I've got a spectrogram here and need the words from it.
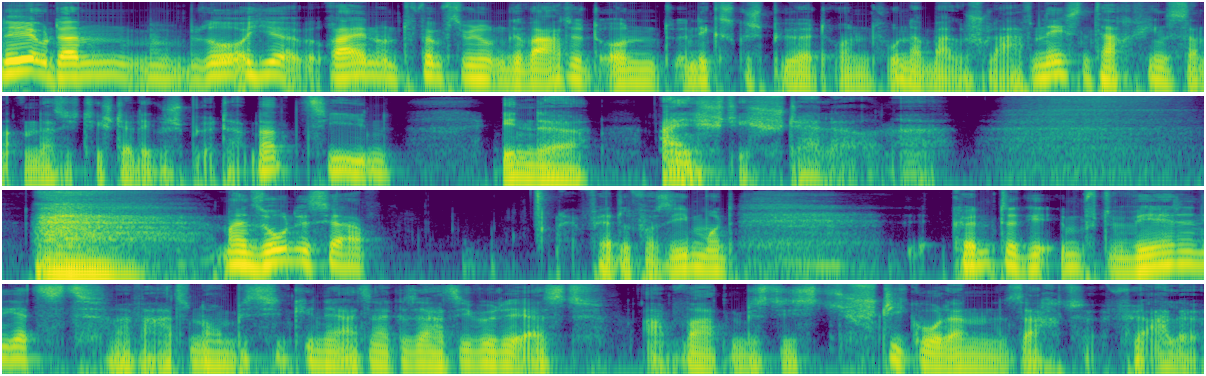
Nee, und dann so hier rein und 15 Minuten gewartet und nichts gespürt und wunderbar geschlafen. Nächsten Tag fing es dann an, dass ich die Stelle gespürt habe. Ne? Ziehen in der Einstichstelle. Ne? Mein Sohn ist ja Viertel vor sieben und könnte geimpft werden jetzt. Man wartet noch ein bisschen. Kinderärztin hat gesagt, sie würde erst abwarten, bis die STIKO dann sagt, für alle.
